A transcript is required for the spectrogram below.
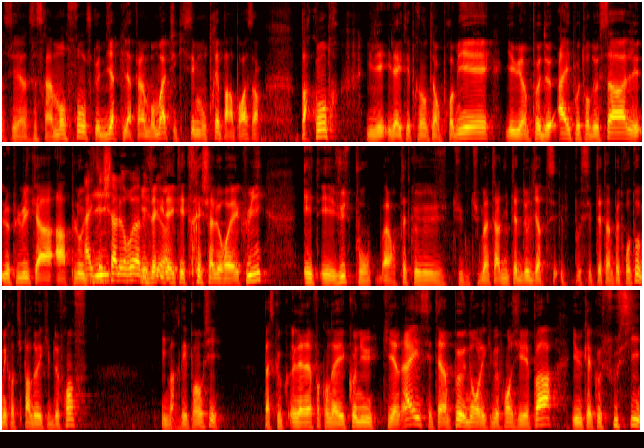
Ça, serait un mensonge que de dire qu'il a fait un bon match et qu'il s'est montré par rapport à ça. Par contre, il, est- il a été présenté en premier, il y a eu un peu de hype autour de ça, le, le public a, a applaudi. A été chaleureux avec il, a, lui, il a été très chaleureux avec lui. Et, et juste pour. Alors peut-être que tu, tu m'interdis peut-être de le dire, c'est c'est peut-être un peu trop tôt, mais quand il parle de l'équipe de France, il marque des points aussi. Parce que la dernière fois qu'on avait connu Kylian Hayes, c'était un peu non, l'équipe de France, j'y vais pas. Il y a eu quelques soucis euh,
